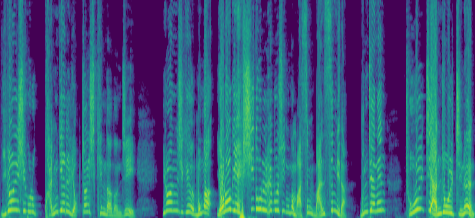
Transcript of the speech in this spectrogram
이런 식으로 관계를 역전시킨다든지 이런 식의 뭔가 여러 개 시도를 해볼 수 있는 건 맞, 많습니다. 문제는 좋을지 안 좋을지는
